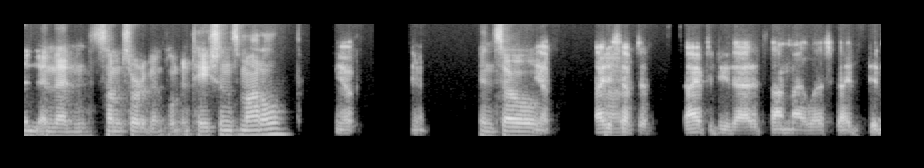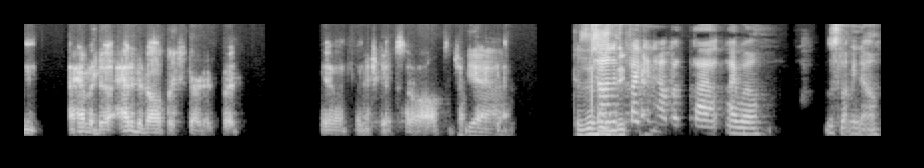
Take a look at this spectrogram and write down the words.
and then some sort of implementations model. Yep. Yep. And so. Yep. I just Um, have to, I have to do that. It's on my list. I didn't, I have a, I had a developer start it, but they haven't finished it, so I'll have to jump back Yeah. in. Because this John, is, if I can help with that, I will. Just let me know.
